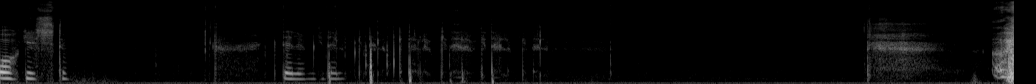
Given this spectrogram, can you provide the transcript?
Oh geçtim. Gidelim gidelim gidelim gidelim gidelim gidelim gidelim. Ay.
